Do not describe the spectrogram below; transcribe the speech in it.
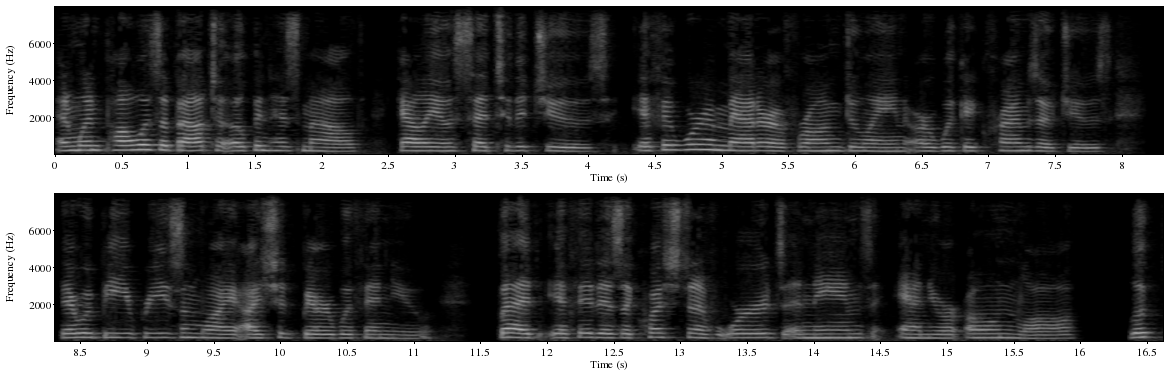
And when Paul was about to open his mouth, Gallio said to the Jews, If it were a matter of wrongdoing or wicked crimes, O Jews, there would be reason why I should bear within you. But if it is a question of words and names and your own law, look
